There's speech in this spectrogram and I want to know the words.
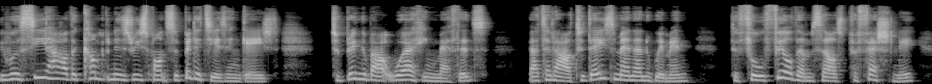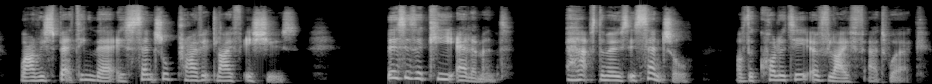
we will see how the company's responsibility is engaged to bring about working methods that allow today's men and women to fulfill themselves professionally while respecting their essential private life issues. This is a key element, perhaps the most essential, of the quality of life at work.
